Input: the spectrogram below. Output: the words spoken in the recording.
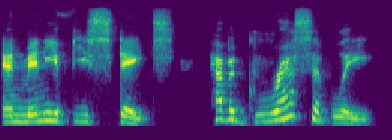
and many of these states have aggressively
